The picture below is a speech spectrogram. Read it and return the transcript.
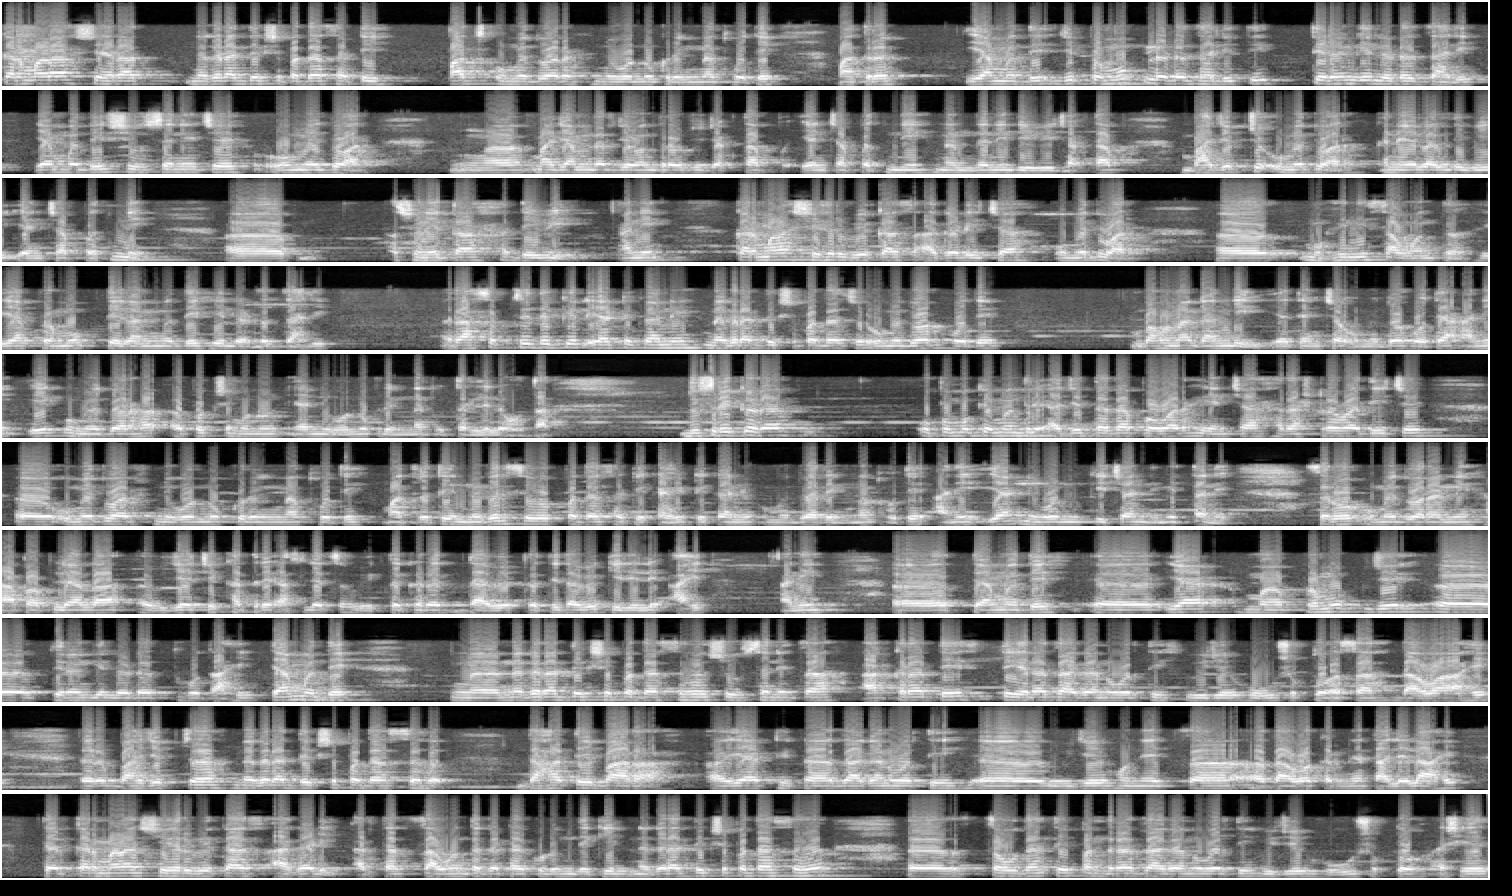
करमाळा शहरात नगराध्यक्ष पदासाठी पाच उमेदवार निवडणूक रिंगणात होते. मात्र यामध्ये जी प्रमुख लढत झाली ती तिरंगी लढत झाली. यामध्ये शिवसेनेचे उमेदवार माजी आमदार जयवंतरावजी जगताप यांच्या पत्नी नंदनी देवी जगताप भाजपचे उमेदवार कन्हैयालाल देवी यांच्या पत्नी सुनीता देवी आणि करमाळा शहर विकास आघाडीच्या उमेदवार अं, मोहिनी सावंत या प्रमुख तिघांमध्ये ही लढत झाली. रासपचे देखील या ठिकाणी नगराध्यक्ष पदाचे उमेदवार होते. भावना गांधी या त्यांच्या उमेदवार होत्या आणि एक उमेदवार हा अपक्ष म्हणून या निवडणूक रिंगणात उतरलेला होता. दुसरीकडं उपमुख्यमंत्री अजितदादा पवार यांच्या राष्ट्रवादीचे उमेदवार निवडणूक रिंगणात होते. मात्र ते नगरसेवक पदासाठी काही ठिकाणी उमेदवार रिंगणात होते आणि या निवडणुकीच्या निमित्ताने सर्व उमेदवारांनी आपापल्याला विजयाची खात्री असल्याचं व्यक्त करत दावे प्रतिदावे केलेले आहेत. आणि त्यामध्ये या प्रमुख जे तिरंगी लढत होत आहे त्यामध्ये नगराध्यक्ष पदासह शिवसेनेचा अकरा ते तेरा जागांवरती विजय होऊ शकतो असा दावा आहे. तर भाजपच्या नगराध्यक्ष पदासह दहा ते बारा या ठिका जागांवरती विजय होण्याचा दावा करण्यात आलेला आहे. तर करमाळा शहर विकास आघाडी अर्थात सावंत गटाकडून देखील नगराध्यक्ष पदासह चौदा ते पंधरा जागांवरती विजय होऊ शकतो असे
